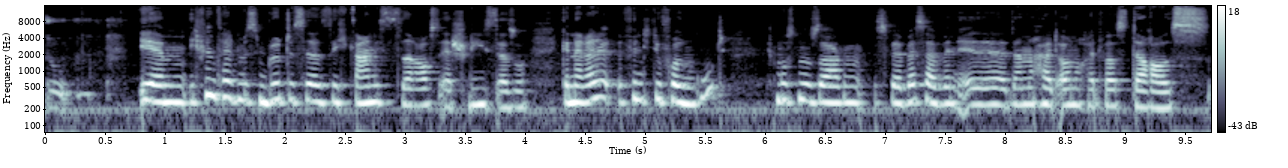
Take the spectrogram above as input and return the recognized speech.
So. Ähm, ich finde es halt ein bisschen blöd, dass er sich gar nichts daraus erschließt. Also generell finde ich die Folgen gut. Muss nur sagen, es wäre besser, wenn er dann halt auch noch etwas daraus,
